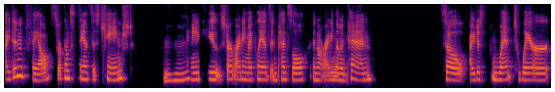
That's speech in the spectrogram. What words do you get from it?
I didn't fail. Circumstances changed. Mm-hmm. I need to start writing my plans in pencil and not writing them in pen. So I just went to where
